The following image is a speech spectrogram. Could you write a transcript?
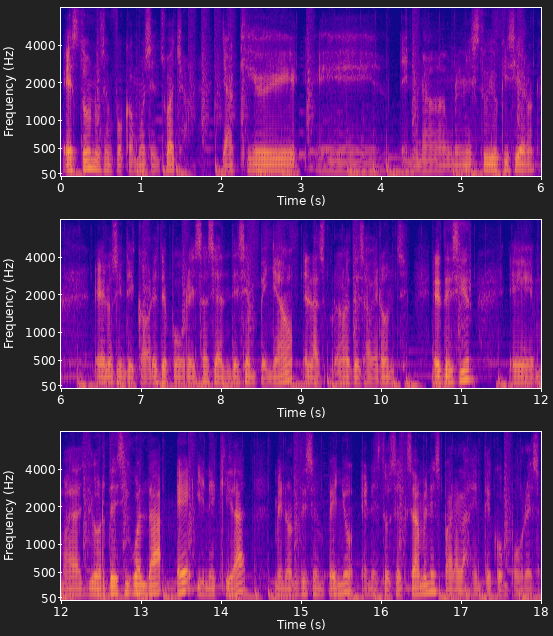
Esto nos enfocamos en Suacha, ya que eh, en un estudio que hicieron, eh, los indicadores de pobreza se han desempeñado en las pruebas de saber 11, es decir, eh, mayor desigualdad e inequidad, menor desempeño en estos exámenes para la gente con pobreza.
